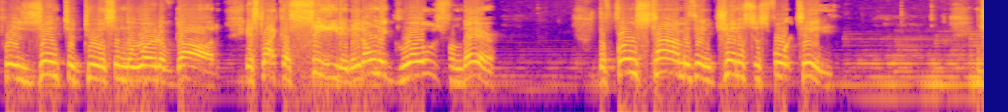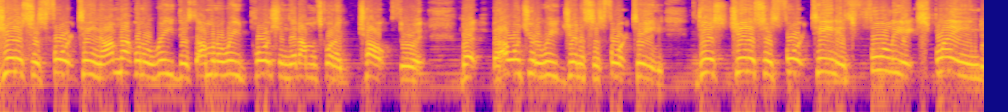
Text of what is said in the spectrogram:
presented to us in the Word of God, it's like a seed and it only grows from there. The first time is in Genesis 14. Genesis 14. Now, I'm not going to read this. I'm going to read portion that I'm just going to talk through it. But, but I want you to read Genesis 14. This Genesis 14 is fully explained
